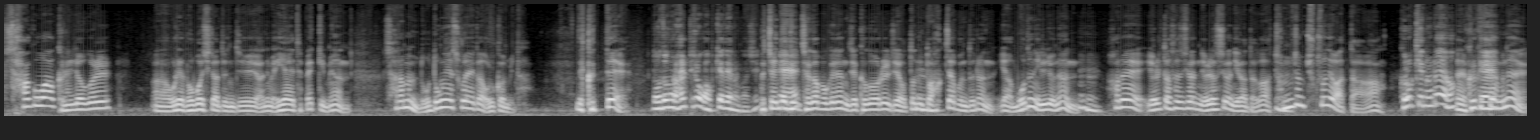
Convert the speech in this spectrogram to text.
사고와 근력을 어, 우리 로봇이라든지 아니면 AI한테 뺏기면 사람은 노동의 소외가 올 겁니다. 근데 그때 노동을 할 필요가 없게 되는 거지. 그렇죠. 근데 예. 제가 보기에는 이제 그거를 이제 어떤 음. 또 학자분들은 야, 모든 인류는 음. 하루에 15시간, 16시간 일하다가 점점 축소돼 왔다. 그렇기는 해요. 네, 그렇기 예. 때문에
